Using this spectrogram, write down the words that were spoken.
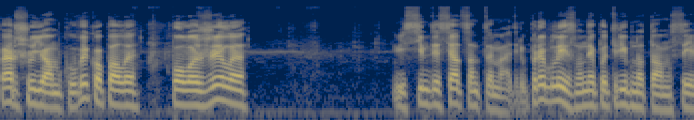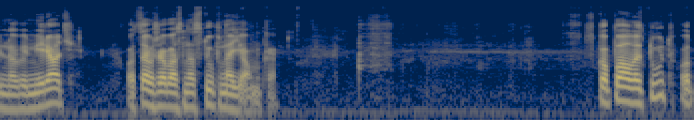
першу ямку викопали, положили 80 сантиметрів. Приблизно не потрібно там сильно виміряти. Оце вже у вас наступна ямка. Скопали тут, от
